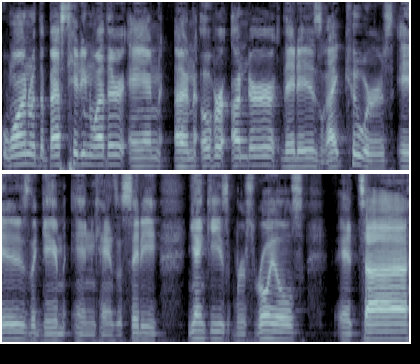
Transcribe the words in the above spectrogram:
one with the best hitting weather and an over under that is like Coors is the game in Kansas City. Yankees versus Royals. It uh,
